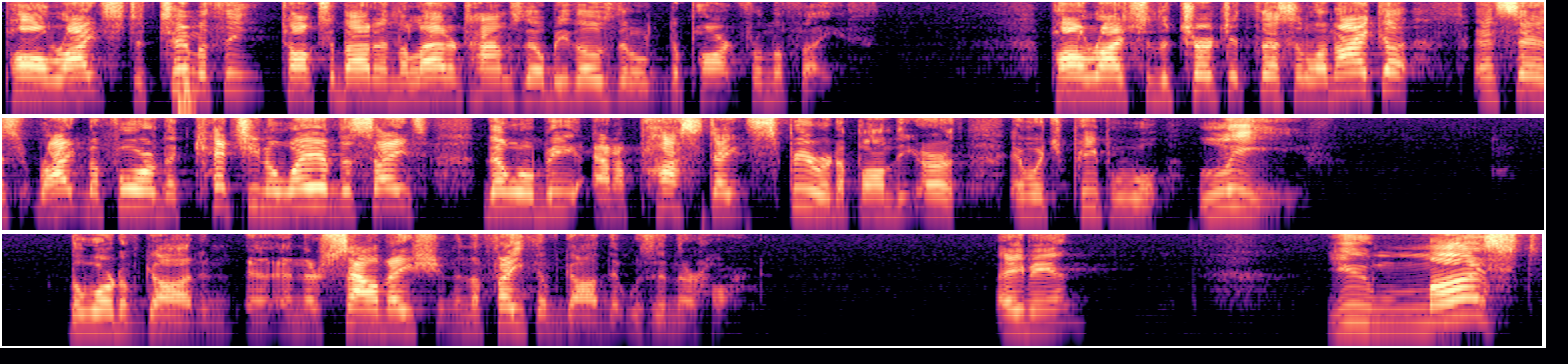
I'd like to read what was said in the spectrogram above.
Paul writes to Timothy, talks about in the latter times there'll be those that'll depart from the faith. Paul writes to the church at Thessalonica and says, right before the catching away of the saints, there will be an apostate spirit upon the earth in which people will leave the Word of God and, and their salvation and the faith of God that was in their heart. Amen. You must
